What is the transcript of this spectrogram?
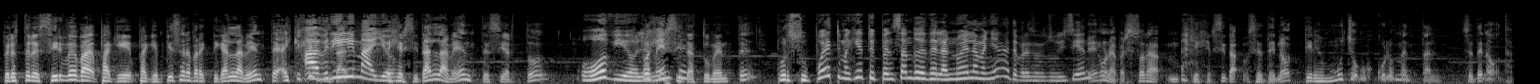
pero esto les sirve para que, pa que empiecen a practicar la mente. Hay que ejercitar- Abril y mayo. Ejercitar la mente, ¿cierto? Obvio, ¿Tú la mente. ejercitas tu mente? Por supuesto, imagínate, estoy pensando desde las 9 de la mañana, ¿te parece suficiente? En una persona que ejercita, se te nota, tienes mucho músculo mental, se te nota.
